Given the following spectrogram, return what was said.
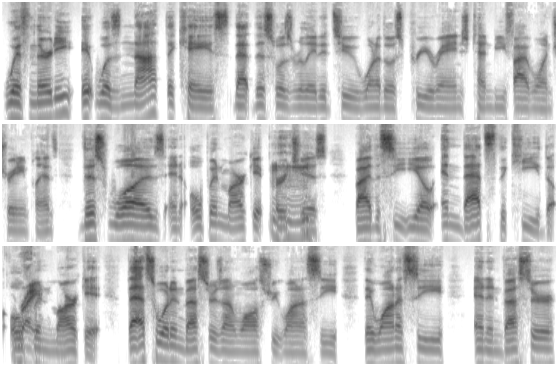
with Nerdy, it was not the case that this was related to one of those prearranged 10b51 trading plans. This was an open market Mhm. purchase by the CEO. And that's the key the Right. open market. That's what investors on Wall Street want to see. They want to see an investor,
